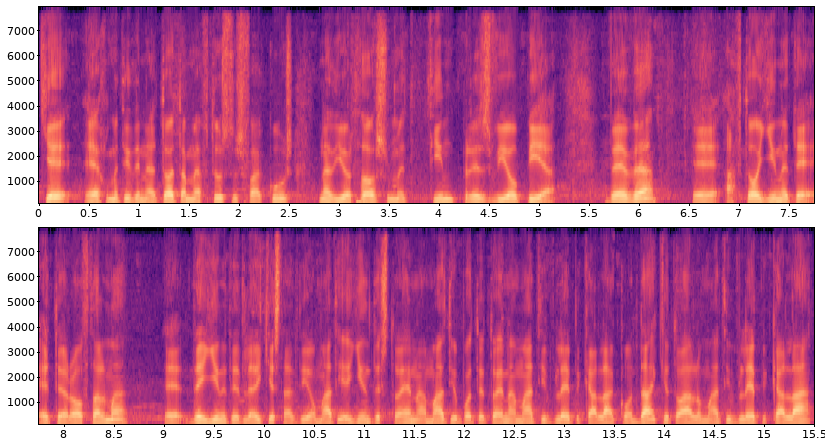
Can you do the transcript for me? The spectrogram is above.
και έχουμε τη δυνατότητα με αυτούς τους φακούς να διορθώσουμε την πρεσβειοπία. Βέβαια, ε, αυτό γίνεται ετερόφθαλμα, ε, δεν γίνεται δηλαδή και στα δύο μάτια, γίνεται στο ένα μάτι, οπότε το ένα μάτι βλέπει καλά κοντά και το άλλο μάτι βλέπει καλά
